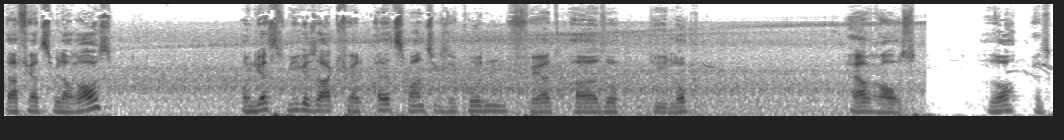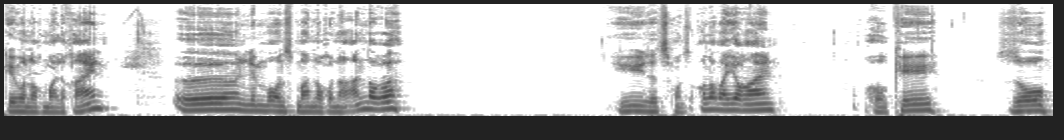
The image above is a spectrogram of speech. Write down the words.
Da fährt es wieder raus. Und jetzt, wie gesagt, fährt alle 20 Sekunden, fährt also die Lok heraus. So, jetzt gehen wir noch mal rein. Äh, nehmen wir uns mal noch eine andere. Die setzen wir uns auch noch mal hier rein. Okay, so.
